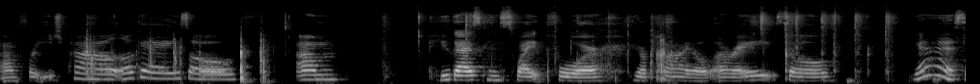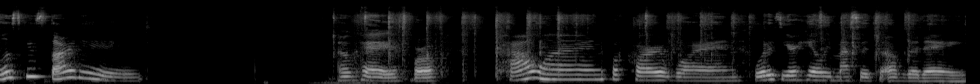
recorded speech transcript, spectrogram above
um, for each pile. Okay, so um you guys can swipe for your pile, all right? So, yes, let's get started. Okay, for pile one, for card one, what is your Haley message of the day?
